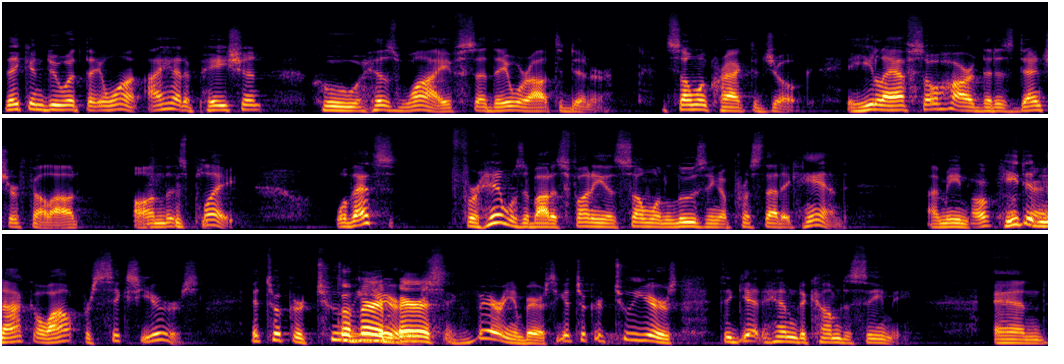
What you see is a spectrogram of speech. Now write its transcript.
they can do what they want. I had a patient who his wife said they were out to dinner. And someone cracked a joke. And he laughed so hard that his denture fell out on his plate. Well, that's for him was about as funny as someone losing a prosthetic hand. I mean, oh, he did not go out for six years. It took her two So years. very embarrassing. Very embarrassing. It took her two years to get him to come to see me. And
